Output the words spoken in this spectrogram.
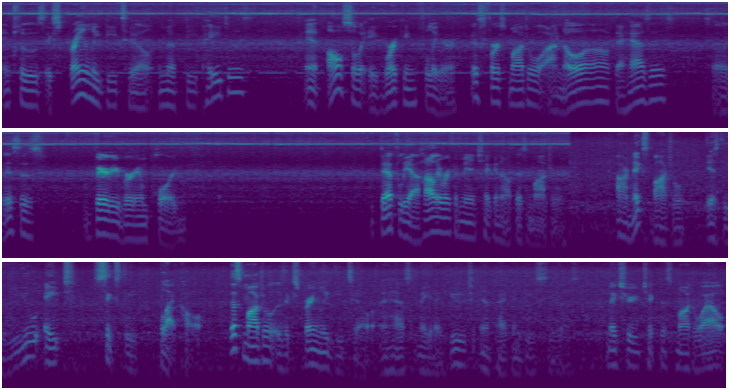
includes extremely detailed MFD pages, and also a working FLIR. This first module I know of that has this, so this is very, very important. Definitely, I highly recommend checking out this module. Our next module is the UH 60 Blackhawk. This module is extremely detailed and has made a huge impact in DCS. Make sure you check this module out.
